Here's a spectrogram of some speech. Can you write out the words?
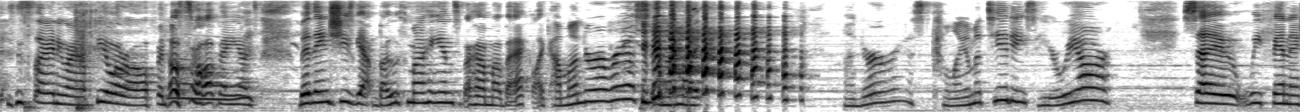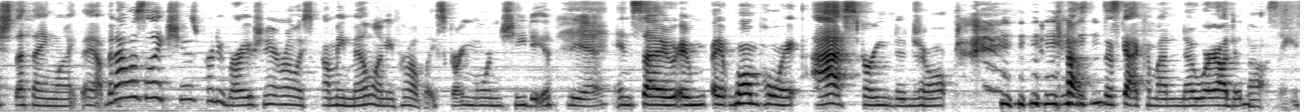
so anyway, I peel her off and I swap hands. But then she's got both my hands behind my back, like I'm under arrest. And I'm like, under arrest, calamity here we are. So we finished the thing like that. But I was like, she was pretty brave. She didn't really, I mean, Melanie probably screamed more than she did. yeah. And so and at one point, I screamed and jumped this guy come out of nowhere. I did not see him.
